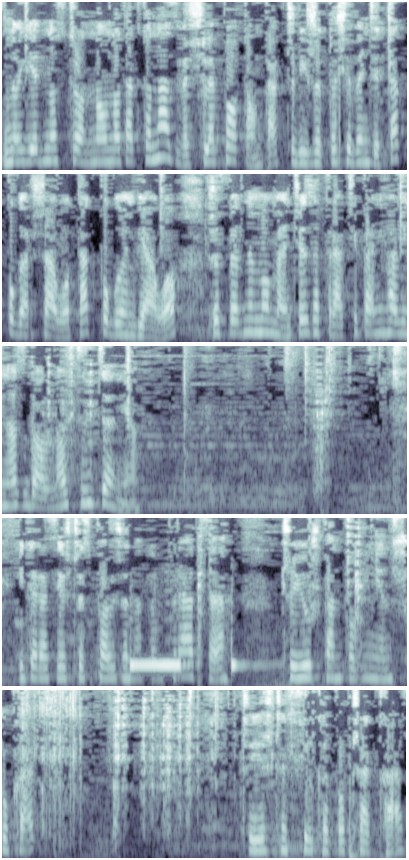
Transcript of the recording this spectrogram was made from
no jednostronną, no tak to nazwę, ślepotą, tak? Czyli, że to się będzie tak pogarszało, tak pogłębiało, że w pewnym momencie zatraci pani Halina zdolność widzenia. I teraz jeszcze spojrzę na tą pracę. Czy już pan powinien szukać? Czy jeszcze chwilkę poczekać?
